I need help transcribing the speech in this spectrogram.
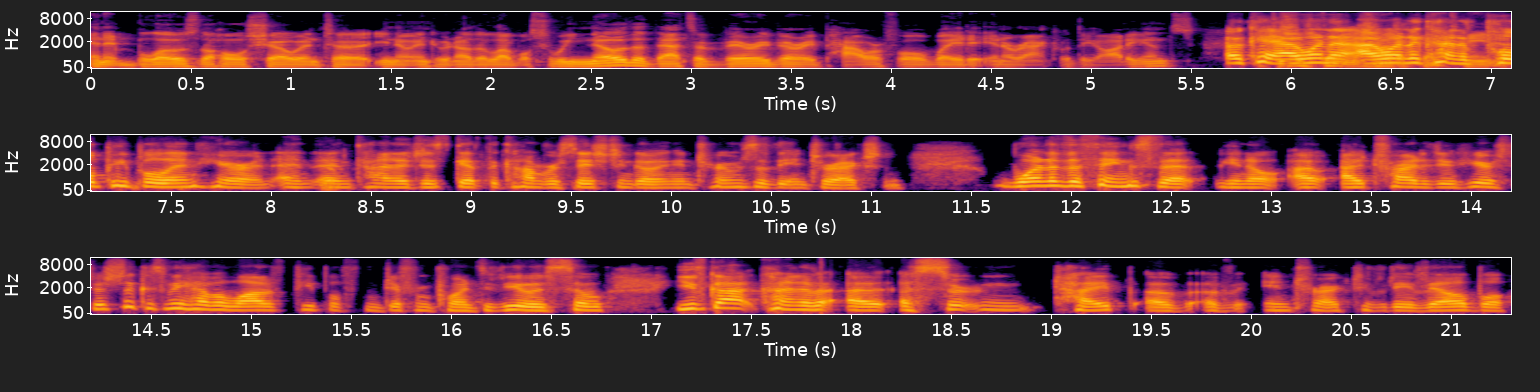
and it blows the whole show into you know into another level so we know that that's a very very powerful way to interact with the audience Okay, I want to, I want to kind of pull it. people in here and, and, Yep. and kind of just get the conversation going in terms of the interaction. One of the things that, you know, I, I try to do here, especially because we have a lot of people from different points of view is so you've got kind of a, a certain type of, of interactivity available.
